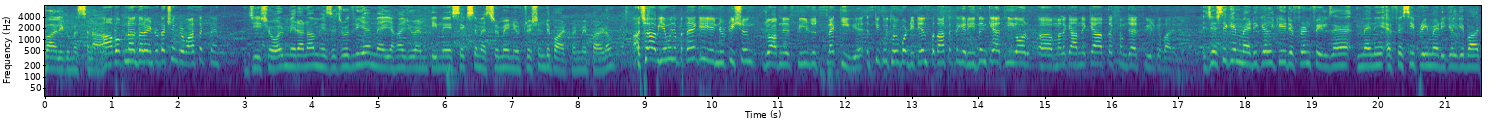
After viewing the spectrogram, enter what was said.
वालेकुम अस्सलाम आप अपना ज़रा इंट्रोडक्शन करवा सकते हैं? जी शोर मेरा नाम हिज चौधरी है। मैं यहाँ UMT में सिक्स सेमेस्टर में न्यूट्रिशन डिपार्टमेंट में पढ़ रहा हूँ। अच्छा अब ये मुझे बताएँ कि न्यूट्रिशन जो आपने फ़ील्ड सेलेक्ट की हुई है, इसकी कोई थोड़ी बहुत डिटेल्स बता सकते हैं कि रीज़न क्या थी और मतलब कि आपने क्या अब तक समझा इस फ़ील्ड के बारे में? जैसे कि मेडिकल की डिफरेंट फील्ड्स हैं। मैंने एफएससी प्री मेडिकल के बाद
